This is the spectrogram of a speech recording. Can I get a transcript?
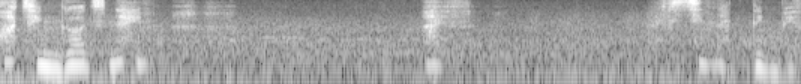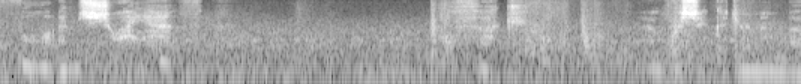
What in God's name? I've. I've seen that thing before. I'm sure I have. Fuck. I wish I could remember.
